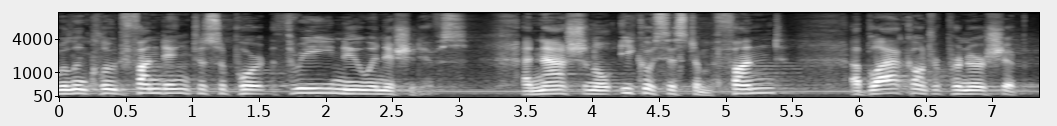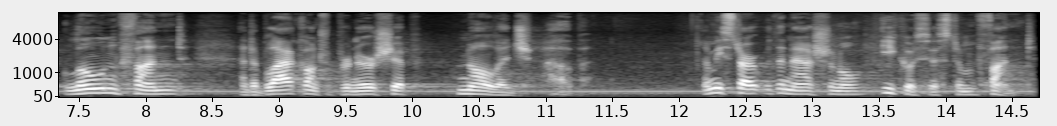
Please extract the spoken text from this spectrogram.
will include funding to support three new initiatives, a national ecosystem fund, a black entrepreneurship loan fund, and a black entrepreneurship knowledge hub. Let me start with the National Ecosystem Fund.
